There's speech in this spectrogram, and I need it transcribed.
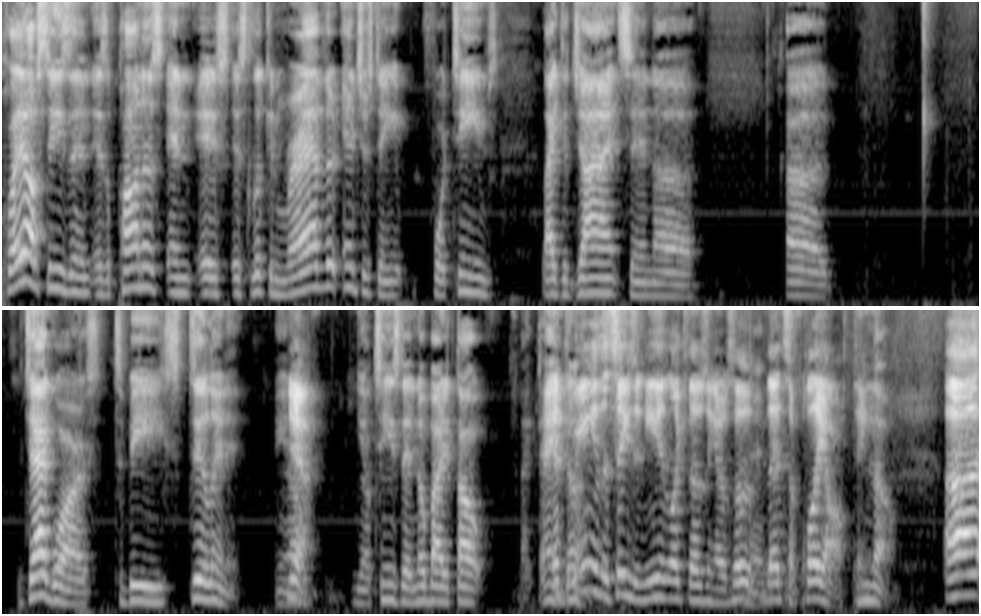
playoff season is upon us, and it's it's looking rather interesting for teams like the Giants and uh, uh, Jaguars to be still in it. You know? Yeah. you know, teams that nobody thought like dang. At the beginning of the season, you didn't look at those and go, so that's a playoff team. No. Uh,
